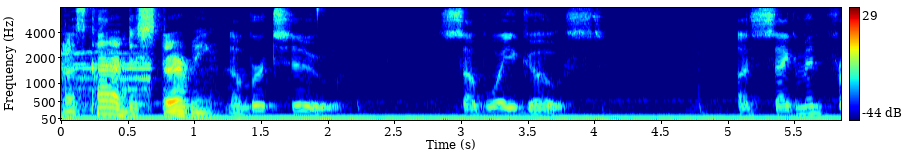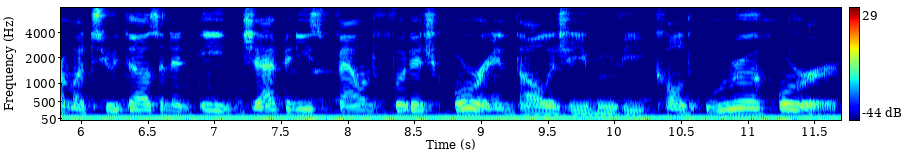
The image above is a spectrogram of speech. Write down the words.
That's kind of disturbing. Number 2. Subway Ghost. A segment from a 2008 Japanese found footage horror anthology movie called Ura Horror.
